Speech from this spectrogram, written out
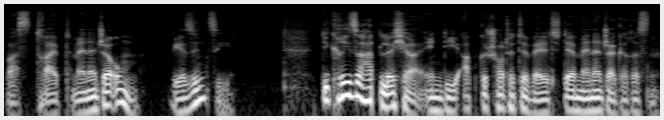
was treibt Manager um? Wer sind sie? Die Krise hat Löcher in die abgeschottete Welt der Manager gerissen,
